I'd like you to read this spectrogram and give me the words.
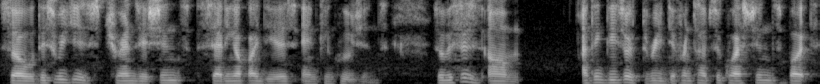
So this week is transitions, setting up ideas, and conclusions. So this is, um, I think these are three different types of questions, but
